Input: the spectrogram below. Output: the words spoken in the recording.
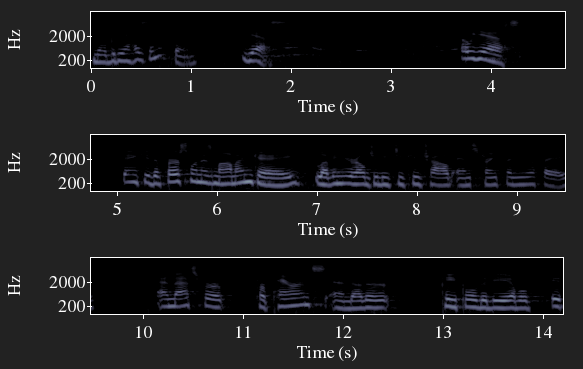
Nobody has anything. Yes. Oh, yes. Thank you. The first one is Mom, I'm Gay, Loving Your LGBTQ Child and Strengthening Your Faith. And that's for, for parents and other people to be able, it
